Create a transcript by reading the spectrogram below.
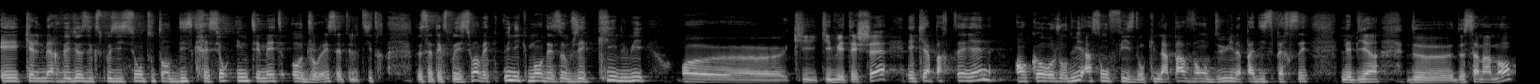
et quelle merveilleuse exposition tout en discrétion. Intimate Audrey, c'était le titre de cette exposition, avec uniquement des objets qui lui, euh, qui, qui lui étaient chers et qui appartiennent encore aujourd'hui à son fils. Donc il n'a pas vendu, il n'a pas dispersé les biens de, de sa maman.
